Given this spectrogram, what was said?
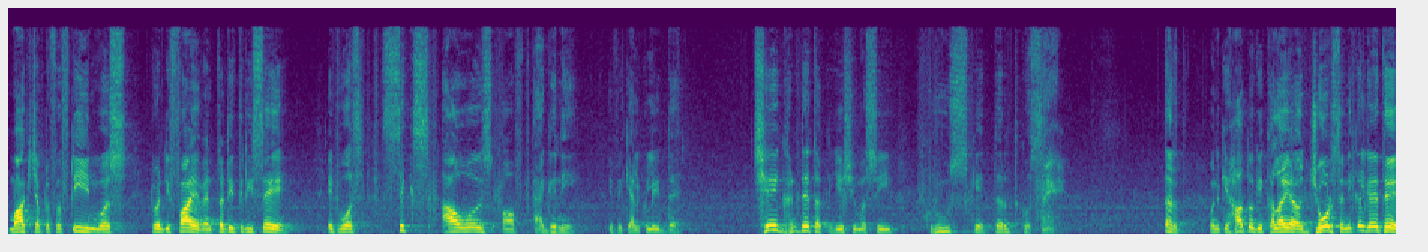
Mark chapter 15, verse 25 and 33 say it was six hours of agony, if we calculate that. छः घंटे तक यीशु मसीह क्रूस के दर्द को सहे दर्द उनके हाथों की कलाइयाँ जोड़ से निकल गए थे।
